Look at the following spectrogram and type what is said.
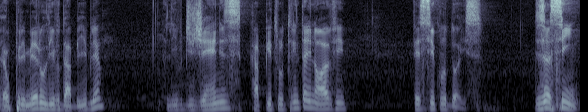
É o primeiro livro da Bíblia, livro de Gênesis, capítulo 39, versículo 2. Diz assim:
